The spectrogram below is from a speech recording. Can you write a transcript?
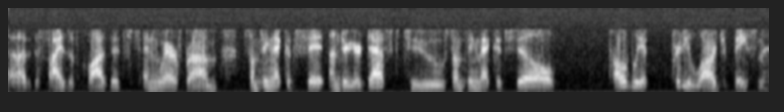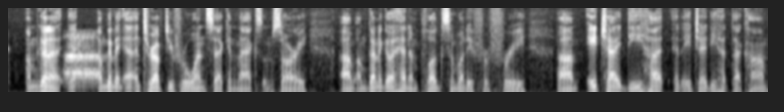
uh, the size of closets, anywhere from something that could fit under your desk to something that could fill probably a pretty large basement. I'm gonna Um, I'm gonna interrupt you for one second, Max. I'm sorry. Um, I'm gonna go ahead and plug somebody for free. Um, HID Hut at hidhut.com.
